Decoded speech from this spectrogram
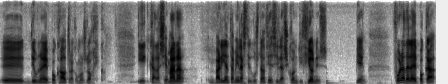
eh, de una época a otra, como es lógico. Y cada semana varían también las circunstancias y las condiciones. Bien, fuera de la época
